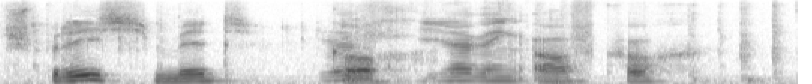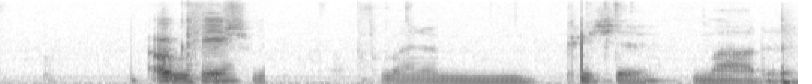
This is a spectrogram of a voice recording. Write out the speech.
Sprich mit Koch. Hering auf Koch. Okay. Meiner Küche, Made.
